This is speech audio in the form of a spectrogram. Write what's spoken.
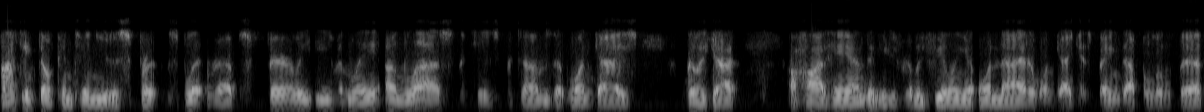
but I think they'll continue to split split reps fairly evenly, unless the case becomes that one guy's really got a hot hand and he's really feeling it one night, or one guy gets banged up a little bit.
